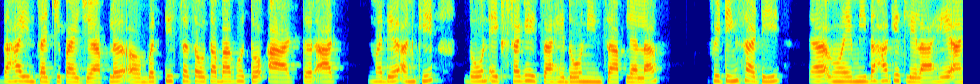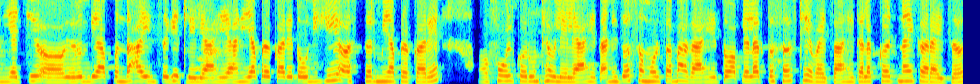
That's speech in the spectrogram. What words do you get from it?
दहा इंचाची पाहिजे. आपलं बत्तीसचा चौथा भाग होतो आठ. तर आठ मध्ये आणखी दोन एक्स्ट्रा घ्यायचा आहे. दोन इंच आपल्याला फिटिंगसाठी त्यामुळे मी दहा घेतलेला आहे आणि याची रुंदी आपण दहा इंच घेतलेली आहे. आणि या प्रकारे दोन्ही अस्तर मी या प्रकारे फोल्ड करून ठेवलेले आहेत. आणि जो समोरचा भाग आहे तो आपल्याला तसाच ठेवायचा आहे. त्याला कट नाही करायचं.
